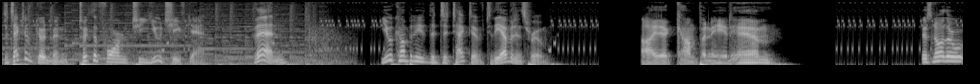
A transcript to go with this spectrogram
Detective Goodman took the form to you, Chief Gant. Then, you accompanied the detective to the evidence room. I accompanied him? There's no other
